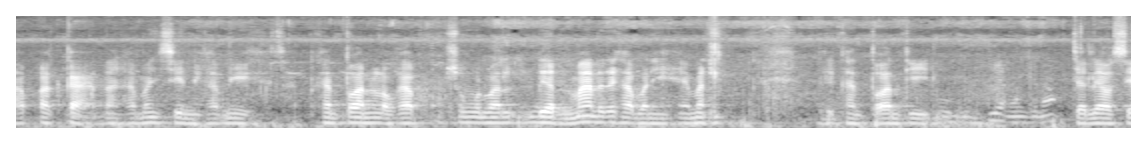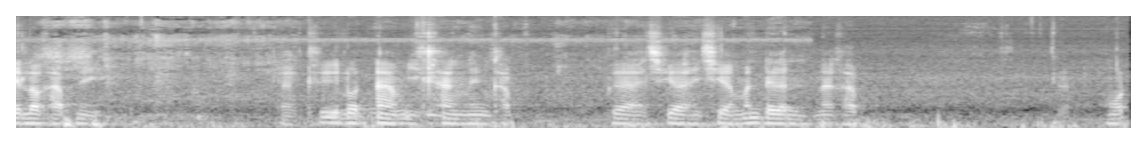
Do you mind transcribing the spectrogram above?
อับอากาศนะครับมันสินครับนี่ขั้นตอนเราครับสมมติว่าเดือนมาแล้วนะครับวันนี้ให้มันถึงขั้นตอนที่จะแล้วเสร็จแล้วครับนี่ก็คือรดน้ำอีกครั้งหนึ่งครับ เพื่อเชื่อให้เชื่อมันเดินนะครับหมด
